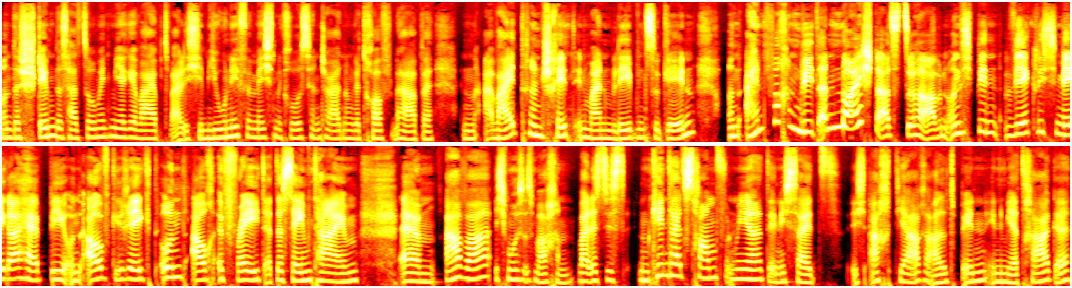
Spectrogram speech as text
Und das stimmt, das hat so mit mir geweibt, weil ich im Juni für mich eine große Entscheidung getroffen habe, einen weiteren Schritt in meinem Leben zu gehen und einfach wieder einen Neustart zu haben. Und ich bin wirklich mega happy und aufgeregt und auch afraid at the same time. Ähm, aber ich muss es machen, weil es ist ein Kindheitstraum von mir, den ich seit ich acht Jahre alt bin, in mir trage.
